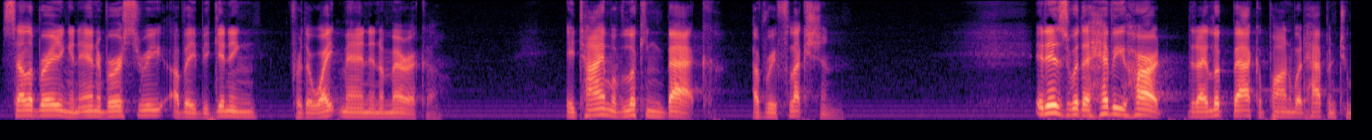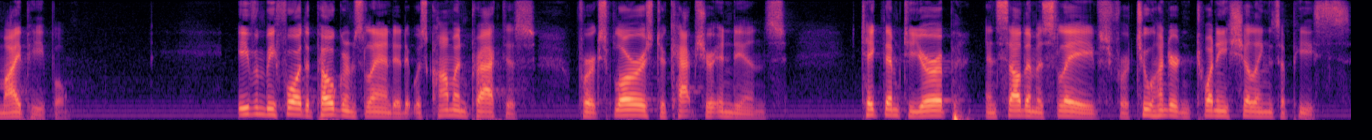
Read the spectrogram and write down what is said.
celebrating an anniversary of a beginning for the white man in America, a time of looking back, of reflection. It is with a heavy heart that I look back upon what happened to my people. Even before the pilgrims landed, it was common practice for explorers to capture Indians, take them to Europe, and sell them as slaves for 220 shillings apiece.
